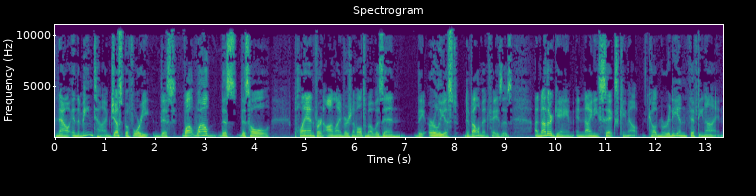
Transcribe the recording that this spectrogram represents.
Now, in the meantime, just before he this while while this this whole plan for an online version of Ultima was in the earliest development phases, another game in '96 came out called Meridian 59,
